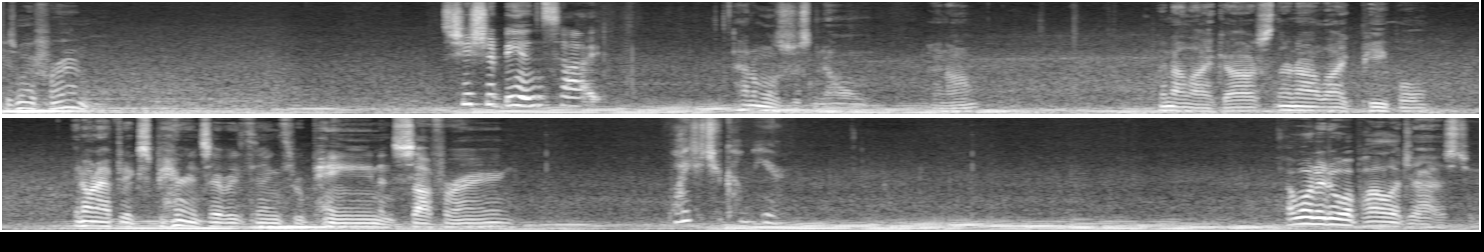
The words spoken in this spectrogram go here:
She's my friend. She should be inside. Animals just know, you know? They're not like us. They're not like people. They don't have to experience everything through pain and suffering. Why did you come here? I wanted to apologize to you.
